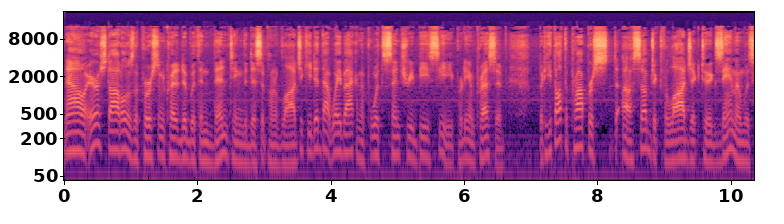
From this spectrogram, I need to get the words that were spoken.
Now, Aristotle is the person credited with inventing the discipline of logic. He did that way back in the 4th century BC. Pretty impressive. But he thought the proper uh, subject for logic to examine was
